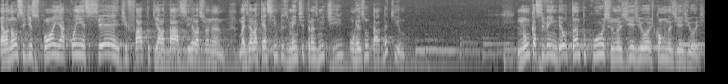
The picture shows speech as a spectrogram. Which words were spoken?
ela não se dispõe a conhecer de fato o que ela está se relacionando, mas ela quer simplesmente transmitir um resultado daquilo. Nunca se vendeu tanto curso nos dias de hoje como nos dias de hoje.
